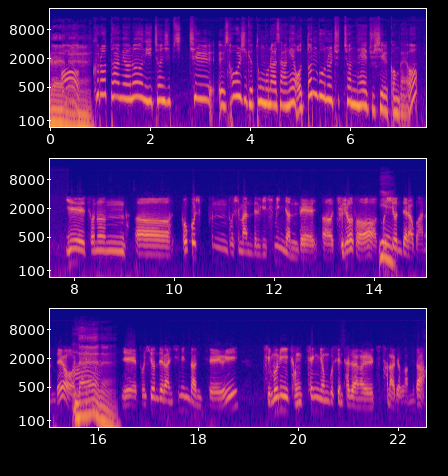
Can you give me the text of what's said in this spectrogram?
네. 네, 어, 네. 그렇다면은 2017 서울시 교통문화상에 어떤 분을 추천해 주실 건가요? 예, 저는 어 걷고 싶은 도시 만들기 시민연대 어 줄여서 예. 도시연대라고 하는데요. 아. 네, 네. 예, 도시연대란 시민단체의 김은희 정책연구센터장을 추천하려고 합니다.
